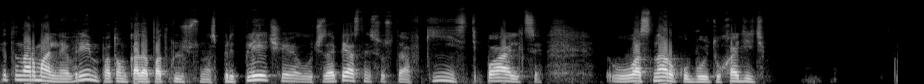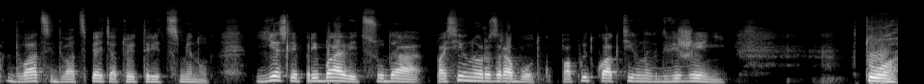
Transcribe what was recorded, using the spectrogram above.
Это нормальное время, потом, когда подключится у нас предплечье, лучезапястный сустав, кисть, пальцы, у вас на руку будет уходить 20, 25, а то и 30 минут. Если прибавить сюда пассивную разработку, попытку активных движений, то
